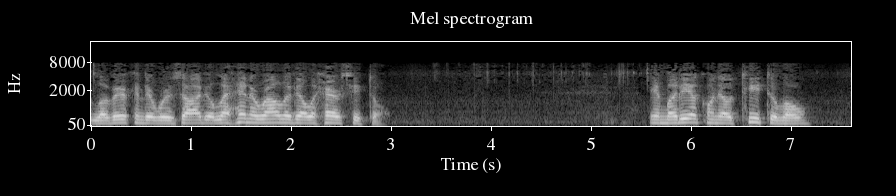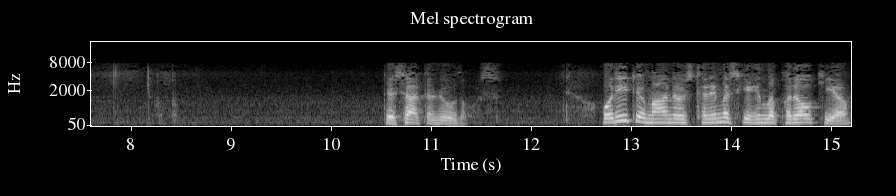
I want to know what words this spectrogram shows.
La Virgen de Rosario, la general del ejército. Y María con el título de Satanudos. Ahorita, hermanos, tenemos que en la parroquia,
